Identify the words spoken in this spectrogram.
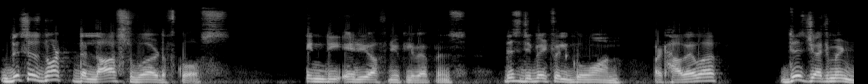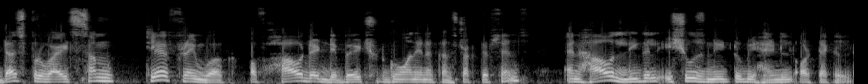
this is not the last word, of course, in the area of nuclear weapons. This debate will go on, but however, this judgment does provide some clear framework of how that debate should go on in a constructive sense and how legal issues need to be handled or tackled.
